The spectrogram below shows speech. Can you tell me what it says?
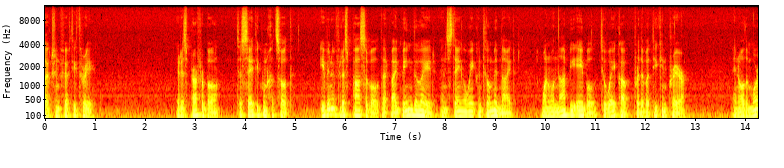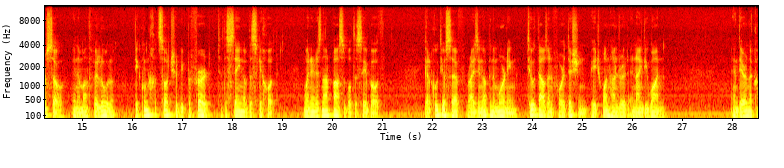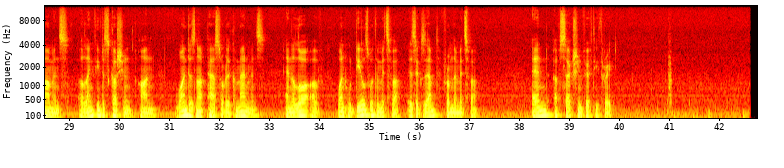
Section 53. It is preferable to say Tikkun Chatzot, even if it is possible that by being delayed and staying awake until midnight, one will not be able to wake up for the Vatikin prayer. And all the more so, in the month of Elul, Tikkun Chatzot should be preferred to the saying of the Slichot, when it is not possible to say both. Yalkut Yosef, Rising Up in the Morning, 2004 edition, page 191. And there in the comments, a lengthy discussion on one does not pass over the commandments, and the law of one who deals with a mitzvah is exempt from the mitzvah. End of section 53.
